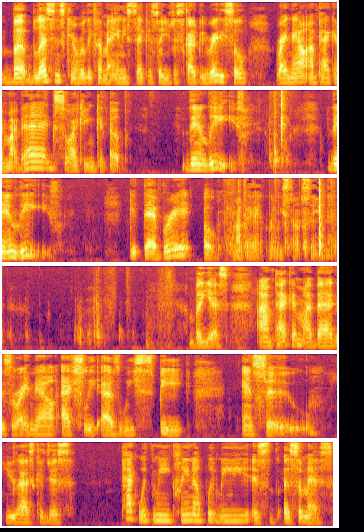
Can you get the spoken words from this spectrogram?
But blessings can really come at any second. So you just got to be ready. So right now I'm packing my bags so I can get up. Then leave. Then leave get that bread. Oh, my bad. Let me stop saying that. But yes, I'm packing my bags right now, actually, as we speak. And so you guys could just pack with me, clean up with me. It's, it's a mess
